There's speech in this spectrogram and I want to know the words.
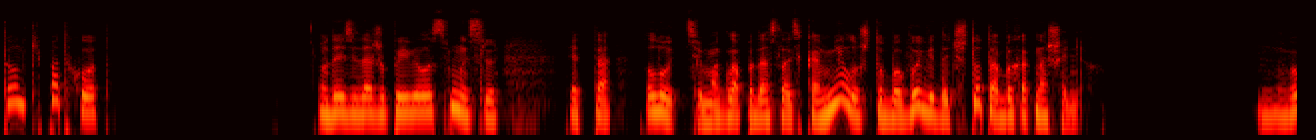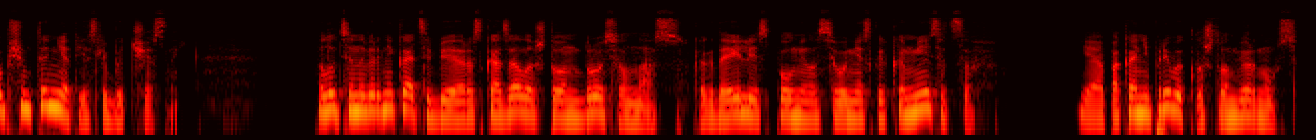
Тонкий подход. У Дейзи даже появилась мысль. Это Лотти могла подослать Камилу, чтобы выведать что-то об их отношениях. В общем-то, нет, если быть честной. Лотти наверняка тебе рассказала, что он бросил нас, когда Элли исполнилось всего несколько месяцев. Я пока не привыкла, что он вернулся.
